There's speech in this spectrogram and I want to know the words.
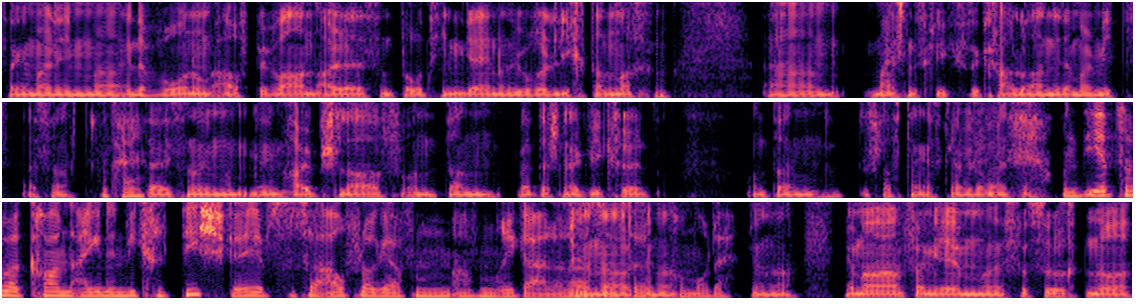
sage ich mal, im, äh, in der Wohnung aufbewahren, alles und dort hingehen und überall Licht anmachen? Ähm, meistens kriegst du den Carlo auch nicht einmal mit. Also Okay. der ist nur im, im Halbschlaf und dann wird er schnell gewickelt und dann schlaft er eigentlich gleich wieder weiter. Und ihr habt aber keinen eigenen Wickeltisch, gell? Ihr habt so eine Auflage auf dem, auf dem Regal, oder? also Genau, auf der genau. Kommode. Genau. Wir haben am Anfang eben versucht, noch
